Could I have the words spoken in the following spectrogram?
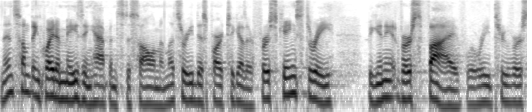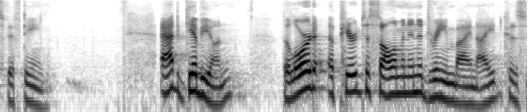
And then something quite amazing happens to Solomon. Let's read this part together. 1 Kings 3, beginning at verse 5. We'll read through verse 15. At Gibeon, the Lord appeared to Solomon in a dream by night because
